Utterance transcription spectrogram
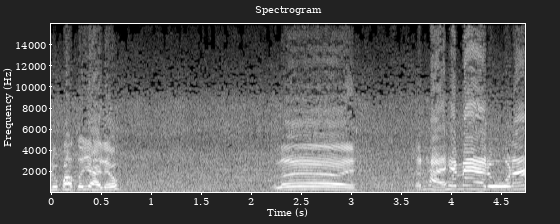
ดูปลาตัวใหญ่เร็ว เลยจะถ่ายให้แม่ดูนะ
